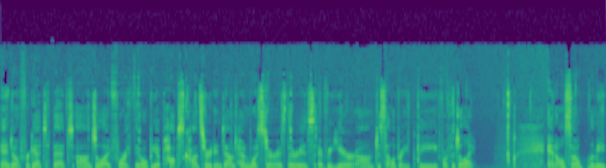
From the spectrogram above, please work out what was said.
And don't forget that uh, July 4th there will be a Pops concert in downtown Wooster, as there is every year um, to celebrate the 4th of July. And also, let me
